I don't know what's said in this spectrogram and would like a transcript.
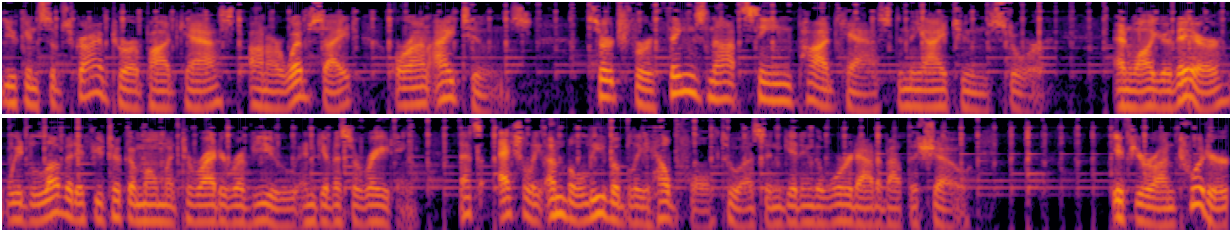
you can subscribe to our podcast on our website or on iTunes. Search for Things Not Seen Podcast in the iTunes Store. And while you're there, we'd love it if you took a moment to write a review and give us a rating. That's actually unbelievably helpful to us in getting the word out about the show. If you're on Twitter,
